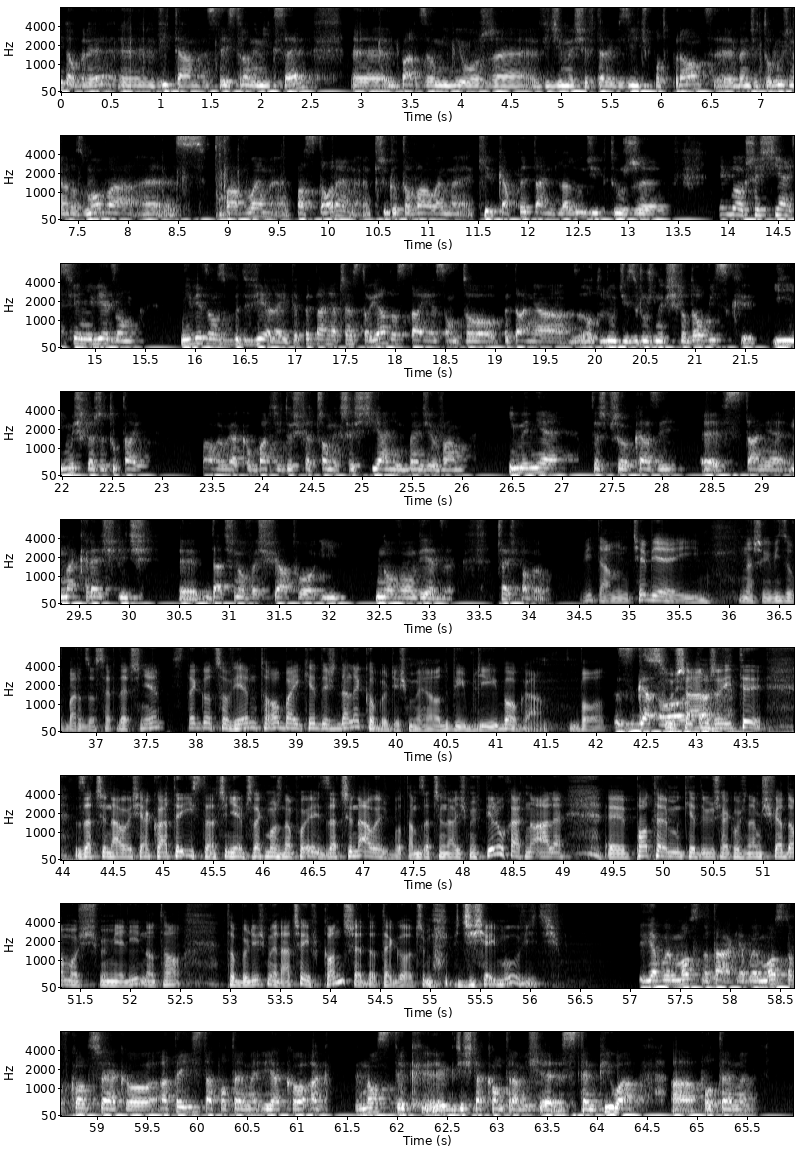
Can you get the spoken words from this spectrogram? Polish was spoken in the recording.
Dzień dobry, y, witam z tej strony Mixer. Y, bardzo mi miło, że widzimy się w telewizji Idź Pod Prąd. Y, będzie to luźna rozmowa z Pawłem, pastorem. Przygotowałem kilka pytań dla ludzi, którzy jakby o chrześcijaństwie nie wiedzą, nie wiedzą zbyt wiele i te pytania często ja dostaję. Są to pytania od ludzi z różnych środowisk i myślę, że tutaj Paweł jako bardziej doświadczony chrześcijanin będzie wam i mnie też przy okazji e, w stanie nakreślić, e, dać nowe światło i nową wiedzę. Cześć Paweł. Witam Ciebie i naszych widzów bardzo serdecznie. Z tego co wiem, to obaj kiedyś daleko byliśmy od Biblii i Boga, bo Zga słyszałem, tak. że i Ty zaczynałeś jako ateista. Znaczy nie wiem, czy tak można powiedzieć, zaczynałeś, bo tam zaczynaliśmy w pieluchach, no ale y, potem, kiedy już jakąś nam świadomość mieli, no to, to byliśmy raczej w kontrze do tego, o czym mamy dzisiaj mówić. Ja byłem mocno, tak, ja byłem mocno w kontrze jako ateista, potem jako agnostyk, y, gdzieś ta kontra mi się stępiła, a potem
